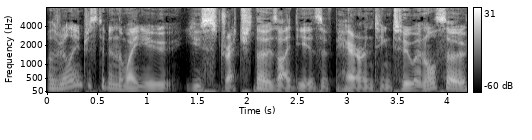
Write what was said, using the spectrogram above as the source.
I was really interested in the way you you stretch those ideas of parenting too, and also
